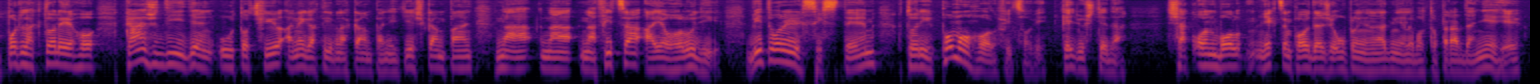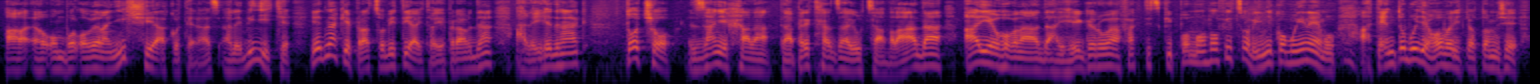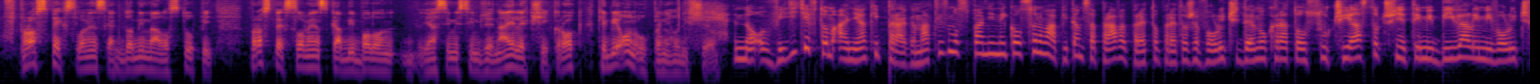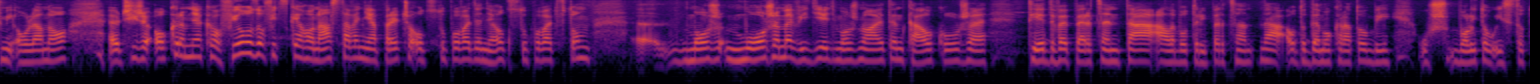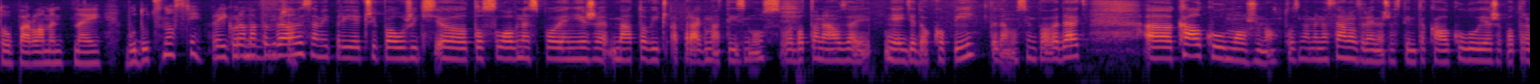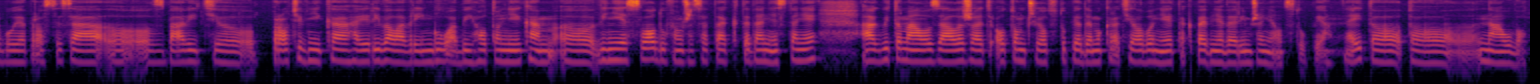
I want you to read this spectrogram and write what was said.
podľa ktorého každý deň útočil a negatívna kampaň je tiež kampaň na, na, na Fica a jeho ľudí. Vytvoril systém, ktorý pomohol Ficovi, keď už teda však on bol, nechcem povedať, že úplne na dne, lebo to pravda nie je, a on bol oveľa nižšie ako teraz, ale vidíte, jednak je pracovitý, aj to je pravda, ale jednak to, čo zanechala tá predchádzajúca vláda a jeho vláda Hegerova fakticky pomohlo Ficovi, nikomu inému. A tento bude hovoriť o tom, že v prospech Slovenska, kto by malo vstúpiť. V prospech Slovenska by bolo, ja si myslím, že najlepší krok, keby on úplne odišiel. No, vidíte v tom aj nejaký pragmatizmus, pani Nikolsonová? Pýtam sa práve preto, pretože voliči demokratov sú čiastočne tými bývalými voličmi Olano. Čiže okrem nejakého filozofického nastavenia, prečo odstupovať a neodstupovať, v tom e, môžeme vidieť možno aj ten kalkul, že tie 2% alebo 3% od demokratov by už boli tou istotou parlamentnej budúcnosti pre Igora Matoviča? Veľmi sa mi prieči použiť e, to slovné spojenie, že Matovič a pragmatizmus, lebo to naozaj nejde dokopy, teda musím povedať. E, kalkul možno. To znamená samozrejme, že s týmto kalkuluje, že potrebuje proste sa e, zbaviť protivníka, hej, rivala v ringu, aby ho to niekam vynieslo. Dúfam, že sa tak teda nestane. A ak by to malo záležiť záležať o tom, či odstúpia demokrati alebo nie, tak pevne verím, že neodstúpia. Hej, to, to na úvod.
